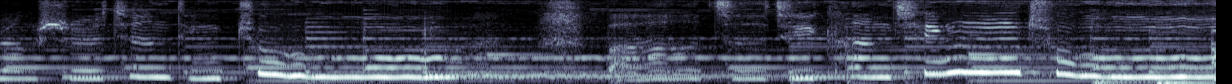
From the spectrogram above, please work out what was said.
让时间停住。把自己看清楚，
